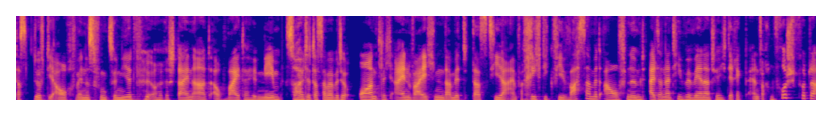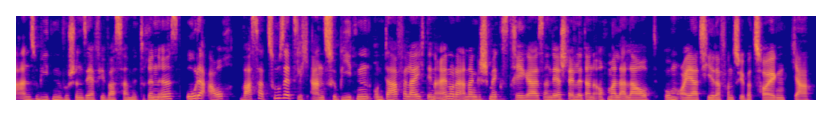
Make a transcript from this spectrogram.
Das dürft ihr auch, wenn es funktioniert, für eure Steinart auch weiterhin nehmen. Solltet das aber bitte ordentlich einweichen damit das Tier einfach richtig viel Wasser mit aufnimmt. Alternative wäre natürlich direkt einfach ein Frischfutter anzubieten, wo schon sehr viel Wasser mit drin ist. Oder auch Wasser zusätzlich anzubieten und da vielleicht den ein oder anderen Geschmacksträger ist an der Stelle dann auch mal erlaubt, um euer Tier davon zu überzeugen, ja,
